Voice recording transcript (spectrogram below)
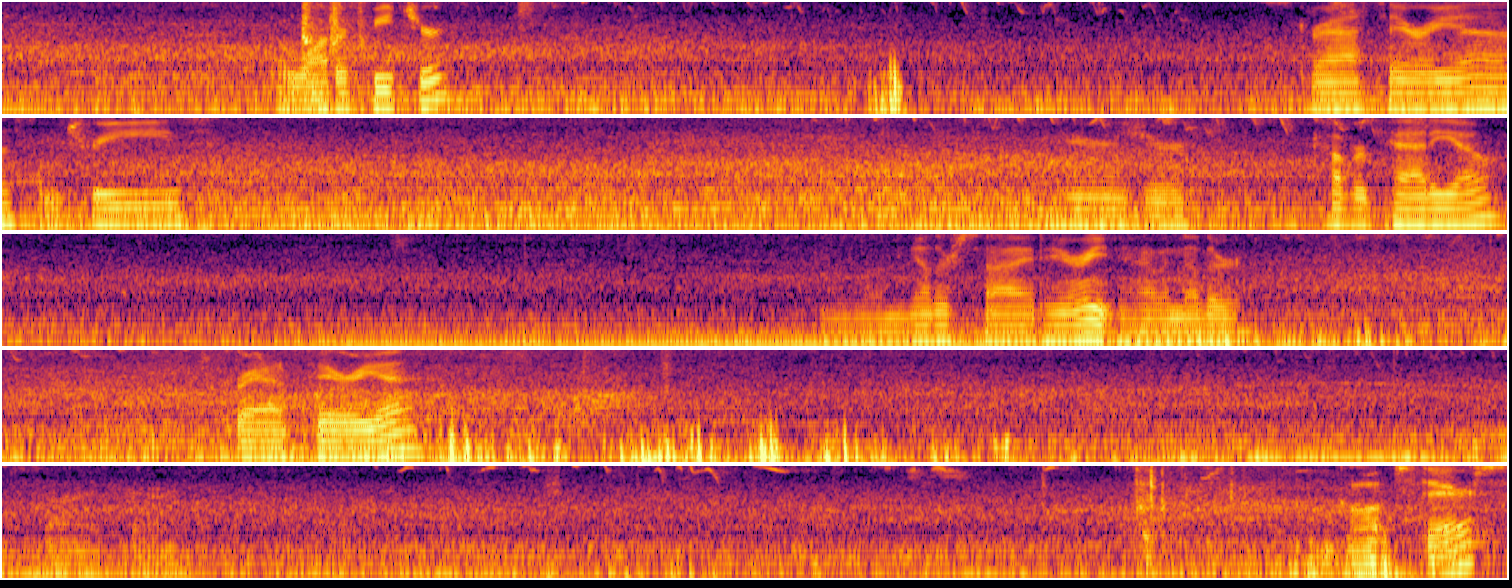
the water feature. grass area, some trees. Here's your covered patio. Side here, you have another grass area. Go upstairs.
